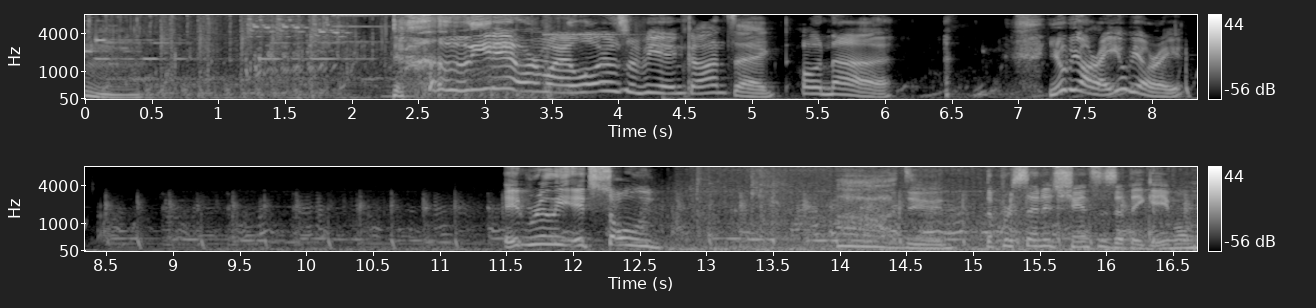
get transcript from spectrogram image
hmm. Delete it or my lawyers will be in contact. Oh nah. You'll be alright, you'll be alright. It really, it's so... Oh, dude. The percentage chances that they gave him.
